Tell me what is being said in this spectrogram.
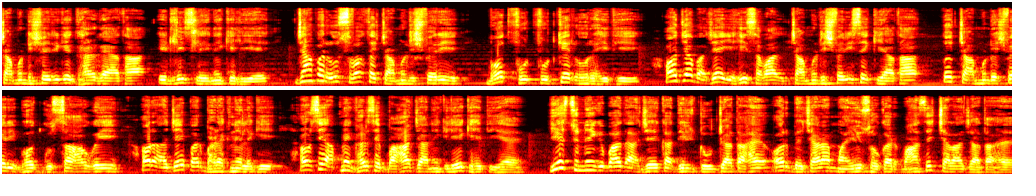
चामुंडेश्वरी के घर गया था इडली लेने के लिए, जहाँ पर उस वक्त चामुंडेश्वरी बहुत फूट फूट के रो रही थी। और जब अजय यही सवाल चामुंडेश्वरी से किया था तो चामुंडेश्वरी बहुत गुस्सा हो गई और अजय पर भड़कने लगी और उसे अपने घर से बाहर जाने के लिए कहती है। ये सुनने के बाद अजय का दिल टूट जाता है और बेचारा मायूस होकर वहाँ से चला जाता है।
